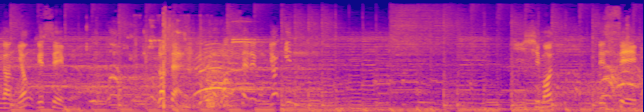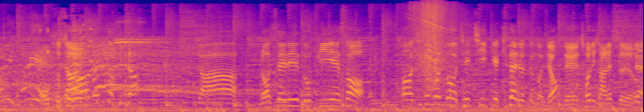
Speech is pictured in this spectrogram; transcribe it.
김강녕 리시브. 러셀. 러셀의 공격 인. 이시몬 리시브. 없었어요? 자, 너무 좋습니다. 자, 러셀이 높이에서 어, 지금은 뭐 재치 있게 기다렸던 거죠. 네, 처리 잘했어요. 네.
